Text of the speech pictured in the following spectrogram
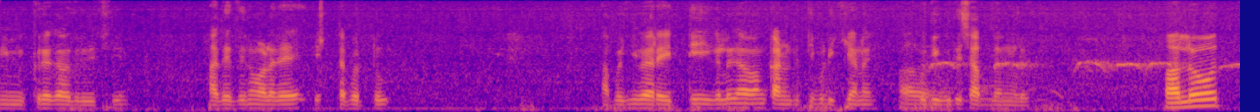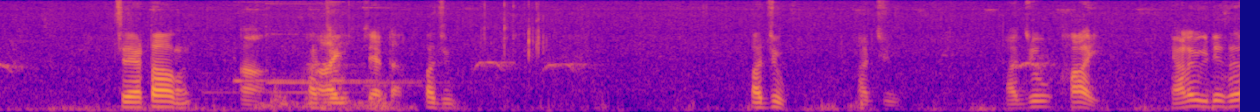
മിമിക്രിയൊക്കെ അവതരിപ്പിച്ച് അദ്ദേഹത്തിന് വളരെ ഇഷ്ടപ്പെട്ടു. അപ്പോൾ ഇനി വെറൈറ്റികൾ അവൻ കണ്ടെത്തി പിടിക്കുകയാണ് പുതിയ പുതിയ ശബ്ദങ്ങൾ ഹലോ ചേട്ടാന്ന്. ഹായ് ചേട്ടാ. അജു. അജു. അജു. അജു ഹായ്. ഞങ്ങളെ വീഡിയോസ്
